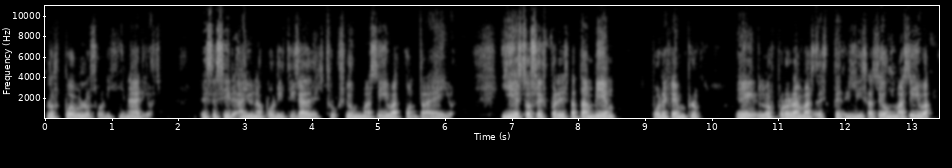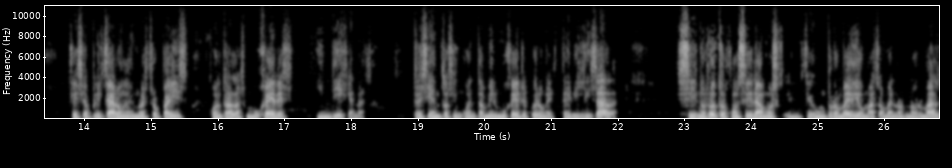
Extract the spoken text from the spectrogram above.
los pueblos originarios. Es decir, hay una política de destrucción masiva contra ellos. Y esto se expresa también, por ejemplo, en los programas de esterilización masiva que se aplicaron en nuestro país contra las mujeres indígenas. 350 mil mujeres fueron esterilizadas. Si nosotros consideramos que un promedio más o menos normal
